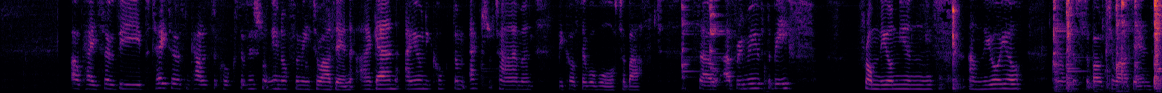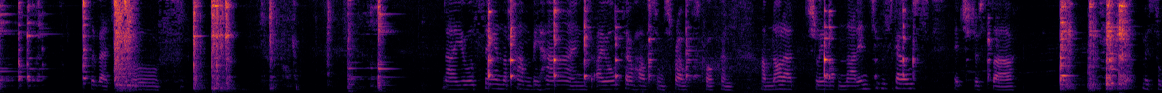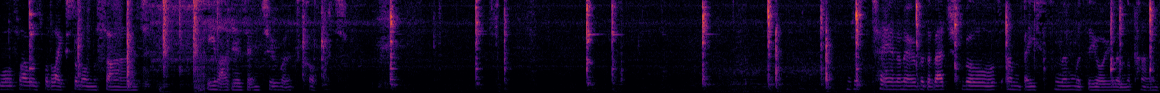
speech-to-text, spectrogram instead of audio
Okay, so the potatoes and carrots are cooked sufficiently enough for me to add in. Again, I only cooked them extra time and because they were water bathed. So I've removed the beef from the onions and the oil and I'm just about to add in the vegetables. Now you will see in the pan behind I also have some sprouts cooking I'm not actually adding that into the scouse. It's just that Mr. Wallflowers would like some on the side. He'll add his into when it's cooked. I'm just turning over the vegetables and basting them with the oil in the pan.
